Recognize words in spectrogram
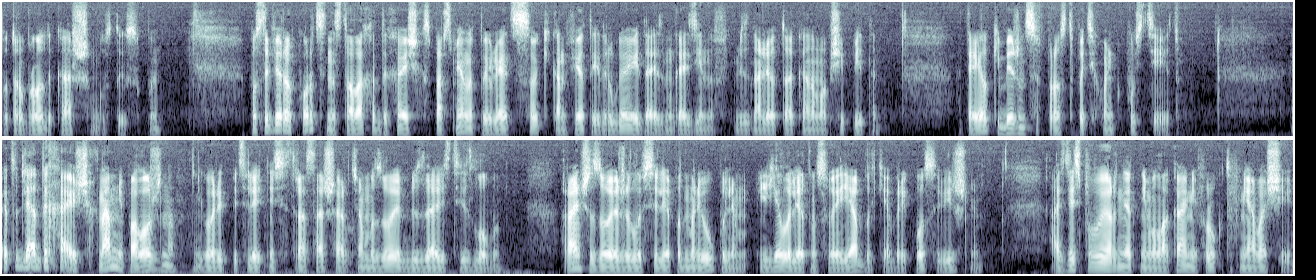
Бутерброды, каши, густые супы. После первых порций на столах отдыхающих спортсменов появляются соки, конфеты и другая еда из магазинов, без налета эконом-общепита. А тарелки беженцев просто потихоньку пустеют. «Это для отдыхающих, нам не положено», — говорит пятилетняя сестра Саши Артема Зоя без зависти и злобы. Раньше Зоя жила в селе под Мариуполем и ела летом свои яблоки, абрикосы, вишни. А здесь ПВР нет ни молока, ни фруктов, ни овощей,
